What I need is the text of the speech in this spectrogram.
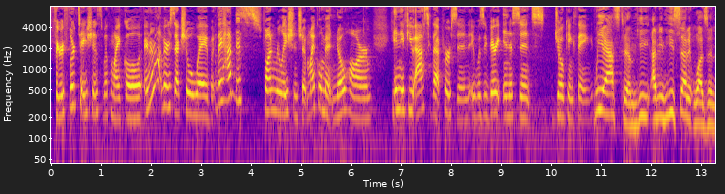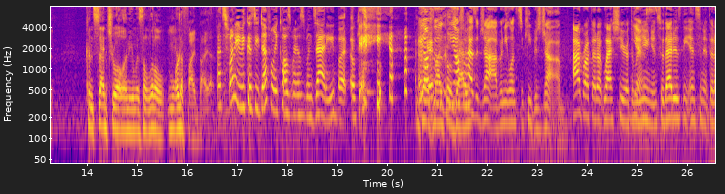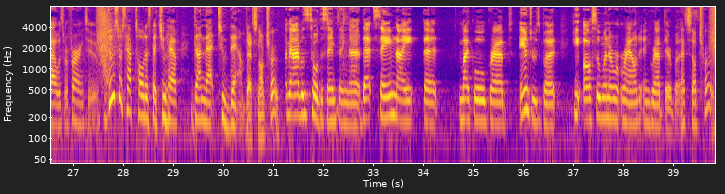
very flirtatious with Michael in a not very sexual way, but they had this fun relationship. Michael meant no harm. And if you ask that person, it was a very innocent, joking thing. We asked him. He, I mean, he said it wasn't consensual, and he was a little mortified by it. That's funny because he definitely calls my husband Zaddy, but okay. He also, he also has a job and he wants to keep his job. I brought that up last year at the Yes. reunion, so that is the incident that I was referring to. Producers have told us that you have done that to them. That's not true. I mean, I was told the same thing that that same night that Michael grabbed Andrew's butt, he also went around and grabbed their butt. That's not true.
